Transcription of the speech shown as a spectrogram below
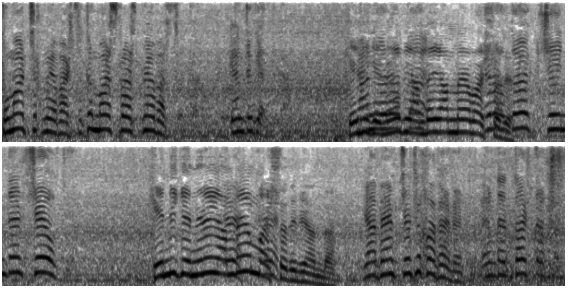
Duman çıkmaya başladı, marş basmaya başladı. Kendi kendine. Kendi kendine bir anda yanmaya başladı. Herhalde şeyinden şey oldu. Kendi kendine yanmaya Evet, mı evet. başladı bir anda? Ya ben çocuk haber verdi. Ben de taş taş çıktı.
